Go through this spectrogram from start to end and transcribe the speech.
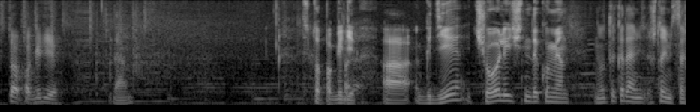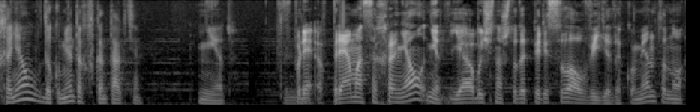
Стоп, а где? Да. Стоп, погоди. А где? Чего личный документ? Ну ты когда что-нибудь сохранял в документах ВКонтакте? Нет. Впря- прямо сохранял? Нет, я обычно что-то пересылал в виде документа, но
